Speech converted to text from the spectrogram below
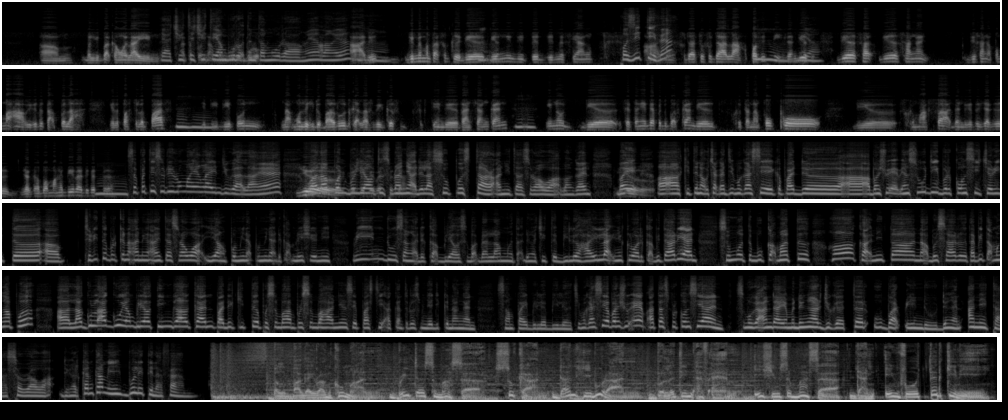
um, melibatkan orang lain. Ya, cerita-cerita yang buruk tentang orang ya bang ya. Ah, dia, Hmm. dia memang tak suka. Dia Mm-mm. dia ni dia, dia jenis yang Positif ah, ya. sudah tu sudahlah positif Hmm, dan dia ya. dia sa- dia sangat dia sangat pemaaf dia kata tak apalah yang lepas tu lepas Mhm. jadi dia pun nak mula hidup baru dekat Las Vegas seperti yang dia rancangkan Mhm. you know dia saya tanya dia apa dia buat sekarang dia suka tanam pokok dia suka masak dan dia kata jaga jaga Abang Mahathir lah dia kata Hmm, seperti suri rumah yang lain jugalah eh. Ya, Walaupun beliau tu sebenarnya adalah superstar Anita Sarawak bang kan. Baik, Ya. uh, uh, kita nak ucapkan terima kasih kepada uh, Abang Shuib yang sudi berkongsi cerita uh, cerita berkenaan dengan Anita Sarawak yang peminat-peminat dekat Malaysia ni rindu sangat dekat beliau sebab dah lama tak dengar cerita. Bila highlightnya keluar dekat berita harian, semua terbuka mata. Ha, Kak Nita nak bersara. Tapi tak mengapa, uh, lagu-lagu yang beliau tinggalkan pada kita, persembahan-persembahannya saya pasti akan terus menjadi kenangan sampai bila-bila. Terima kasih Abang Shuib atas perkongsian. Semoga anda yang mendengar juga terubat rindu dengan Anita Sarawak. Dengarkan kami, Bulletin FM. Pelbagai rangkuman, berita semasa, sukan dan hiburan. Bulletin FM, isu semasa dan info terkini.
